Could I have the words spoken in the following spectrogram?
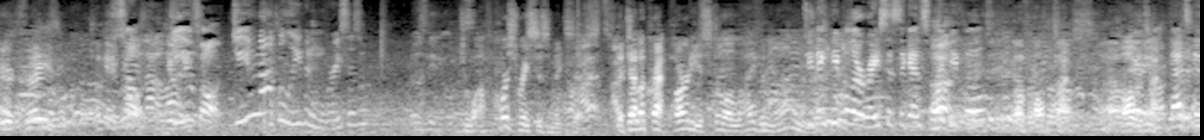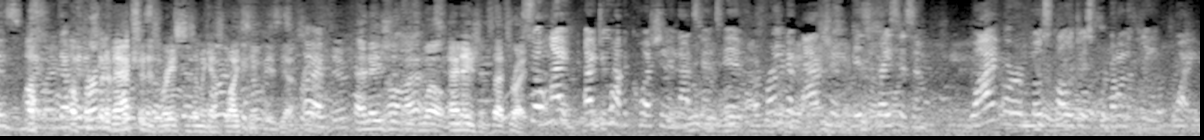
You're crazy. Okay, So, so do you, talk. do you not believe in racism? Of course racism exists. The Democrat Party is still alive and well. Do you think people are racist against white people? Of all the time. All the time. That's his Aff- definition. affirmative of action is racism. racism against white people. Yes. Okay. And Asians as well. And Asians, that's right. So I, I do have a question in that sense. If affirmative action is racism, why are most colleges predominantly white?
